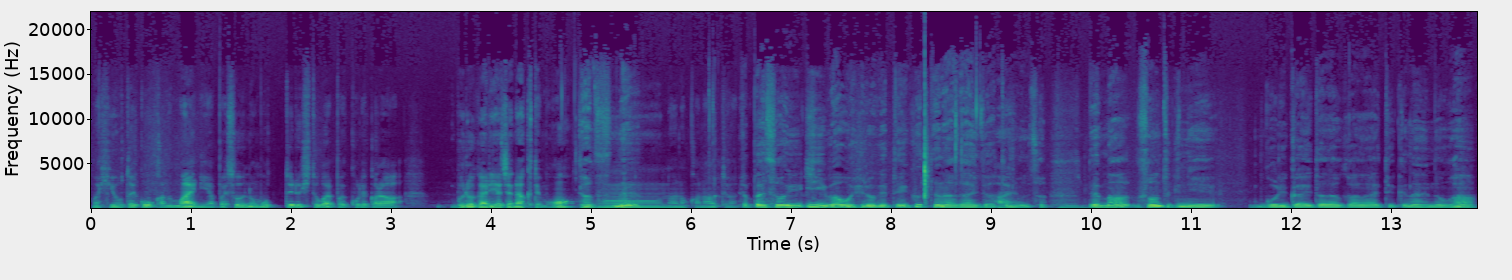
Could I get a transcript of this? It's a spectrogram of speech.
まあ、費用対効果の前にやっぱりそういうのを持ってる人がやっぱりこれからブルガリアじゃなくてもそうですね。んなのかなってやっぱりそういういい輪をを広げていくっていうのは大事だと思うんですよ。でまあその時にご理解いただかないといけないのが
